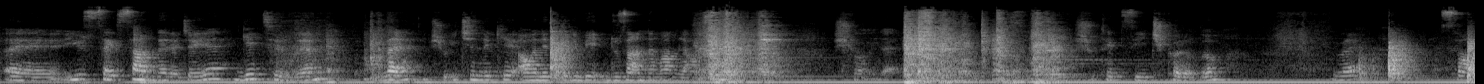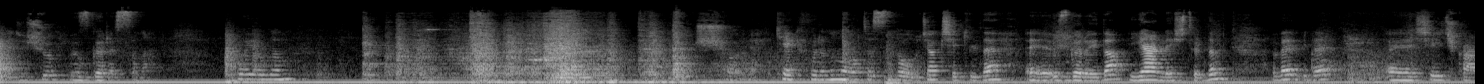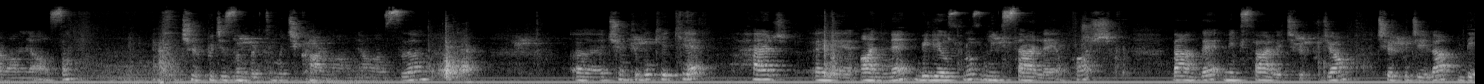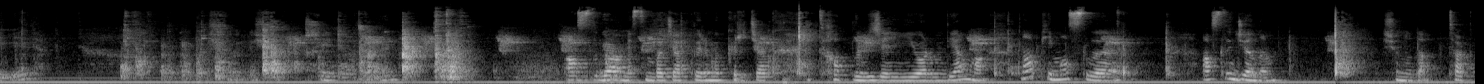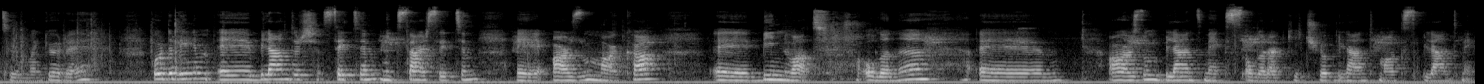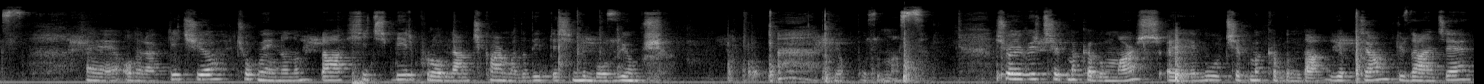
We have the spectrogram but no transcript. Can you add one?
e, 180 dereceye getirdim ve şu içindeki aletleri bir düzenlemem lazım. Şöyle tepsiyi çıkaralım ve sadece şu ızgarasını koyalım. Şöyle kek fırının ortasında olacak şekilde e, ızgarayı da yerleştirdim ve bir de e, şeyi çıkarmam lazım. Çırpıcı zımbırtımı çıkarmam lazım. E, çünkü bu keki her e, anne biliyorsunuz mikserle yapar. Ben de mikserle çırpacağım. Çırpıcıyla değil. Şöyle şu şey yapayım. Aslı görmesin bacaklarımı kıracak tatlı bir şey yiyorum diye ama ne yapayım Aslı? Aslı canım. Şunu da taktığıma göre bu arada benim e, blender setim, mikser setim e, Arzum marka e, 1000 watt olanı e, Arzum Blend Max olarak geçiyor. Blend Max, Blend Max e, olarak geçiyor. Çok memnunum. Daha hiçbir problem çıkarmadı deyip de şimdi bozuyormuş. Yok bozulmaz. Şöyle bir çırpma kabım var. E, bu çırpma kabında yapacağım. Güzelce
